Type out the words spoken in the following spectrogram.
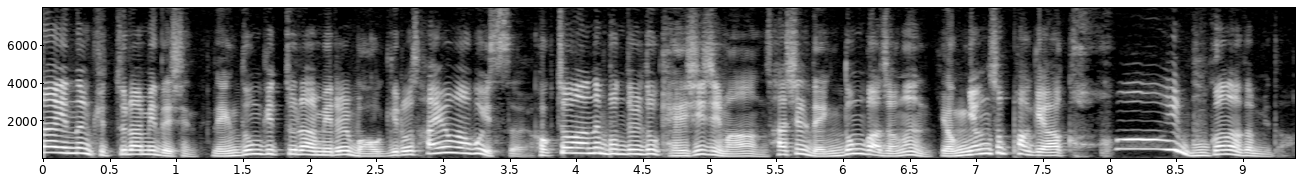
살아있는 귀뚜라미 대신 냉동 귀뚜라미를 먹이로 사용하고 있어요. 걱정하는 분들도 계시지만 사실 냉동 과정은 영양소 파괴와 거의 무관하답니다.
